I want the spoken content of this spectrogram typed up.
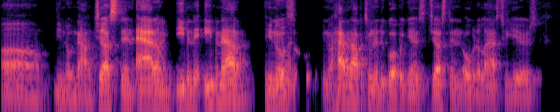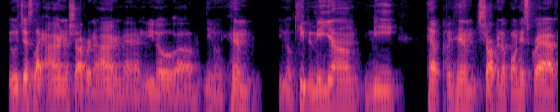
Um, you know, now Justin, Adam, even even Adam, you know, so you know, having an opportunity to go up against Justin over the last two years, it was just like iron and sharper than iron, man. You know, uh, you know, him, you know, keeping me young, me helping him sharpen up on his craft,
